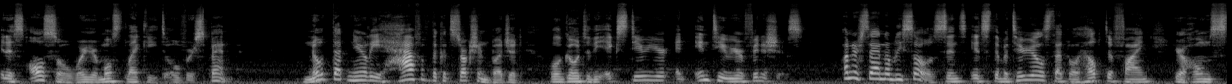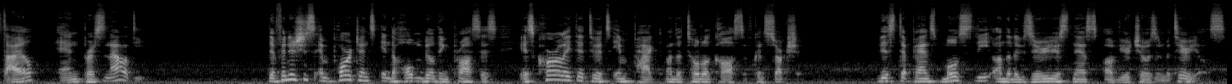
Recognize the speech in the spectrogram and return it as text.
it is also where you're most likely to overspend. Note that nearly half of the construction budget will go to the exterior and interior finishes. Understandably so, since it's the materials that will help define your home's style and personality. The finish's importance in the home building process is correlated to its impact on the total cost of construction. This depends mostly on the luxuriousness of your chosen materials.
